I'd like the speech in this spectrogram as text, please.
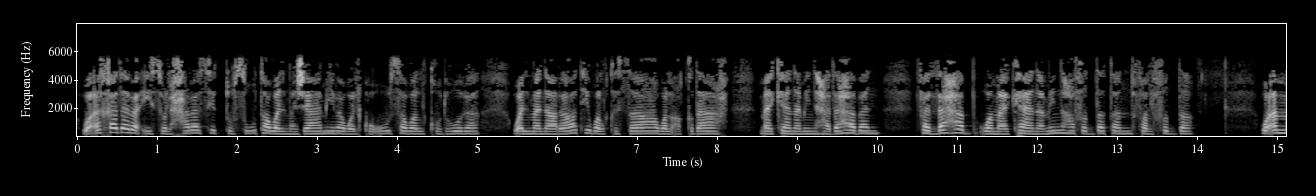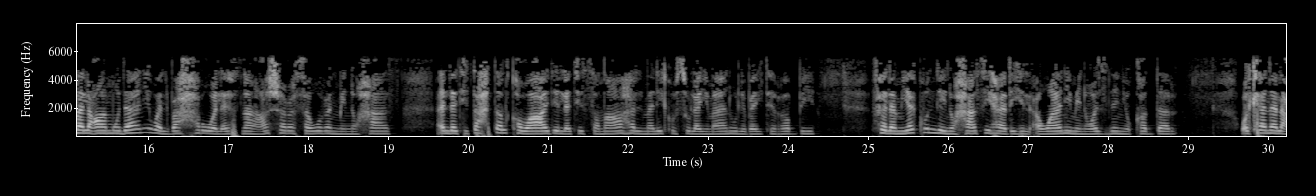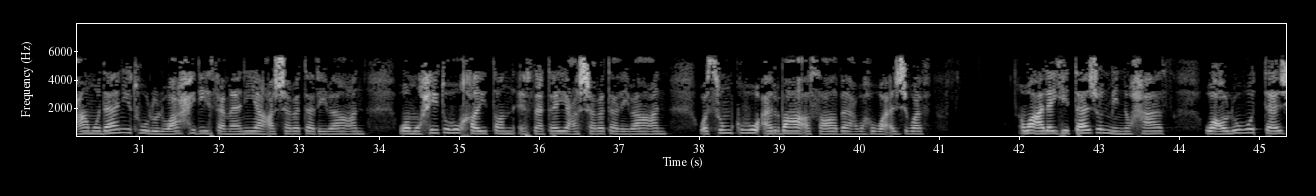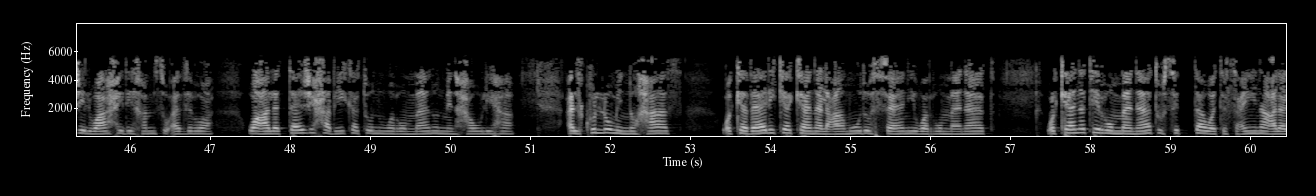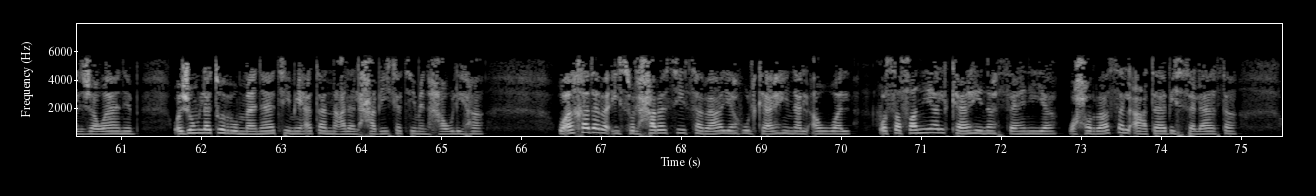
وأخذ رئيس الحرس الطسوط والمجامر والكؤوس والقدور والمنارات والقصاع والأقداح ما كان منها ذهبا فالذهب وما كان منها فضة فالفضة. وأما العامدان والبحر والإثنى عشر ثورا من نحاس التي تحت القواعد التي صنعها الملك سليمان لبيت الرب فلم يكن لنحاس هذه الاواني من وزن يقدر. وكان العمودان طول الواحد ثمانية عشرة ذراعا ومحيطه خيطا اثنتي عشرة ذراعا وسمكه أربع أصابع وهو أجوف. وعليه تاج من نحاس وعلو التاج الواحد خمس أذرع. وعلى التاج حبيكة ورمان من حولها. الكل من نحاس وكذلك كان العمود الثاني والرمانات. وكانت الرمانات ستة وتسعين على الجوانب وجملة الرمانات مئة على الحبيكة من حولها. وأخذ رئيس الحرس سرايه الكاهن الأول وصفنيا الكاهنة الثانية وحراس الأعتاب الثلاثة.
